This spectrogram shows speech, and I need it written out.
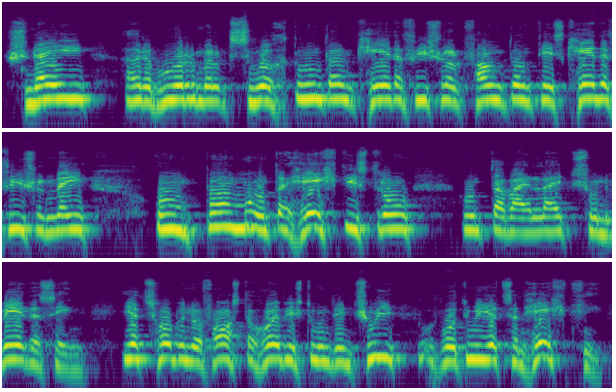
Schnell ein Wurmel gesucht und einen Käderfischl gefangen und das Käderfischl rein und bumm und der Hecht ist dran und dabei Leute schon Wiedersehen. Jetzt habe ich noch fast eine halbe Stunde in die Schule, wo du jetzt ein Hecht hin.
